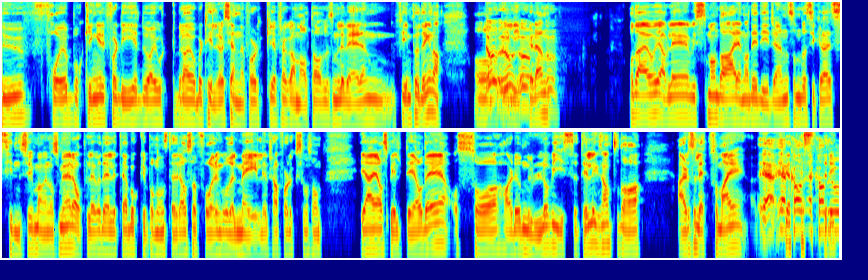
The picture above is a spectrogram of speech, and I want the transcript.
du får jo bookinger fordi du har gjort bra jobber tidligere og kjenner folk fra gammelt av og liksom leverer en fin pudding. da, Og Jo, jo, de jo, liker den. Og det er jo jævlig, Hvis man da er en av de DJ-ene som det sikkert er sinnssykt mange som gjør, jeg opplever det litt, jeg booker på noen steder og så får en god del mailer fra folk som sånn Jeg har spilt det og det, og så har de jo null å vise til. ikke sant? Og da er det så lett for meg Jeg, jeg, kan, jeg, kan jo,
